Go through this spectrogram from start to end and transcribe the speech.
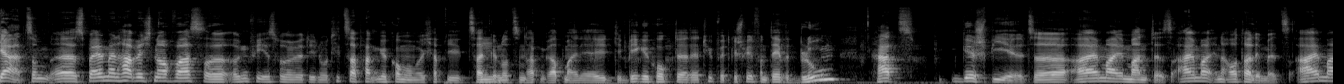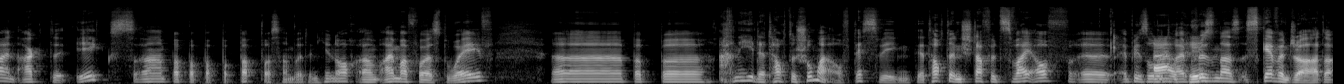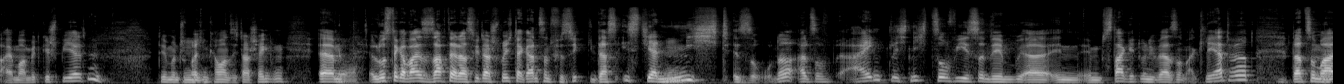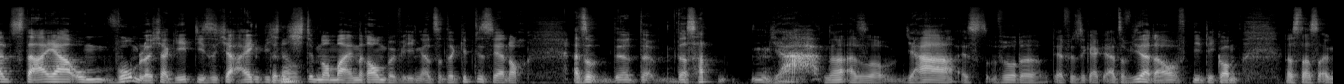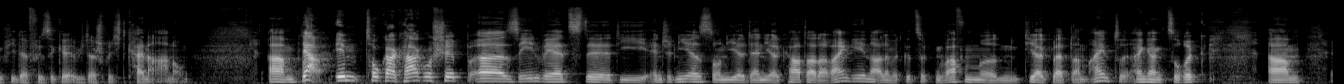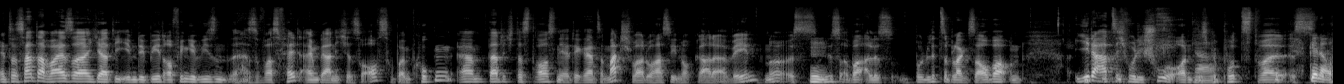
Ja, zum äh, Spellman habe ich noch was. Äh, irgendwie ist mir die Notiz abhanden gekommen, aber ich habe die Zeit mhm. genutzt und habe gerade mal in der IDB geguckt. Der, der Typ wird gespielt von David Bloom, hat gespielt. Äh, einmal in Mantis, einmal in Outer Limits, einmal in Akte X. Äh, bap, bap, bap, was haben wir denn hier noch? Ähm, einmal First Wave. Äh, ach nee, der tauchte schon mal auf, deswegen. Der tauchte in Staffel 2 auf, äh, Episode ah, 3 Prisoners Scavenger hat er einmal mitgespielt. Hm. Dementsprechend mhm. kann man sich da schenken. Ähm, ja. Lustigerweise sagt er, das widerspricht der ganzen Physik. Das ist ja mhm. nicht so. Ne? Also eigentlich nicht so, wie es in dem, äh, in, im Stargate-Universum erklärt wird. Dazu mal es da ja um Wurmlöcher geht, die sich ja eigentlich genau. nicht im normalen Raum bewegen. Also da gibt es ja noch, also das hat ja, ne, also ja, es würde der Physik, also wie er da auf die Idee kommt, dass das irgendwie der Physik widerspricht, keine Ahnung. Ähm, ja, im Toka Cargo Ship äh, sehen wir jetzt äh, die Engineers, O'Neill, Daniel Carter da reingehen, alle mit gezückten Waffen. Und Tiag bleibt am Eingang zurück. Ähm, interessanterweise, hier hat die IMDB darauf hingewiesen, äh, sowas fällt einem gar nicht so auf, so beim Gucken. Ähm, dadurch, dass draußen ja der ganze Matsch war, du hast ihn noch gerade erwähnt, ne? es hm. ist aber alles blitzeblank sauber und jeder hat sich wohl die Schuhe ordentlich ja. geputzt, weil es genau,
